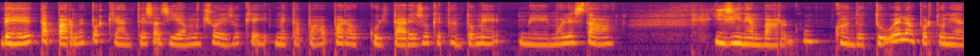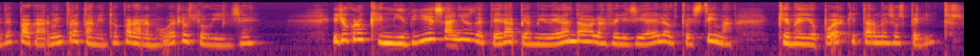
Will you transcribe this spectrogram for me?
Dejé de taparme porque antes hacía mucho eso que me tapaba para ocultar eso que tanto me, me molestaba. Y sin embargo, cuando tuve la oportunidad de pagarme un tratamiento para removerlos, lo hice. Y yo creo que ni 10 años de terapia me hubieran dado la felicidad y la autoestima que me dio poder quitarme esos pelitos.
